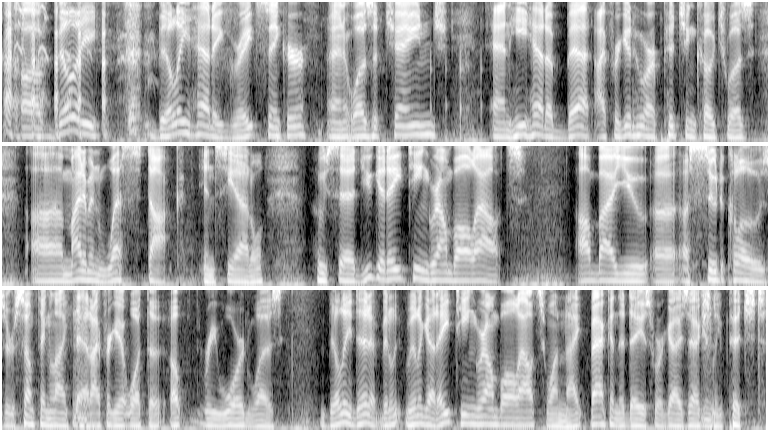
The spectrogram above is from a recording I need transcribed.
uh, Billy, Billy had a great sinker, and it was a change. And he had a bet. I forget who our pitching coach was. Uh, might have been Wes Stock in Seattle, who said, "You get 18 ground ball outs, I'll buy you a, a suit of clothes or something like that. I forget what the uh, reward was. Billy did it. Billy, Billy got 18 ground ball outs one night. Back in the days where guys actually pitched,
